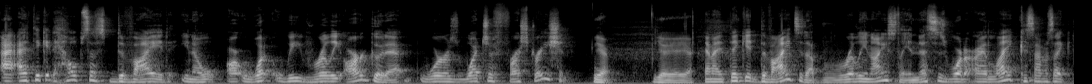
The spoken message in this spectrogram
I think it helps us divide, you know, our, what we really are good at, whereas what's a frustration. Yeah. Yeah, yeah, yeah. And I think it divides it up really nicely. And this is what I like because I was like,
